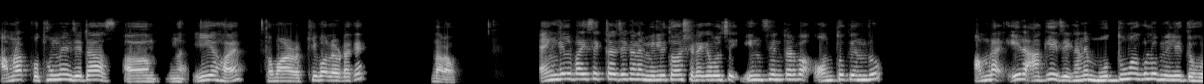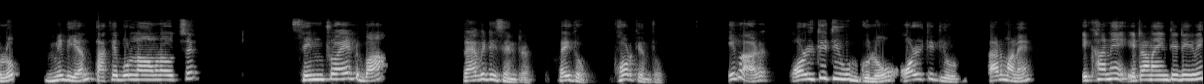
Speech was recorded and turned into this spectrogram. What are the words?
আমরা প্রথমে যেটা ইয়ে হয়, তোমার কি বলে ওটাকে? দাঁড়াও। অ্যাঙ্গেল বাইসেক্টর যেখানে মিলিত হয়, সেটাকে বলছে ইন সেন্টার বা অন্তকেন্দ্র। আমরা এর আগে যেখানে মধ্যমাগুলো মিলিত হলো মিডিয়ান তাকে বললাম আমরা হচ্ছে সেন্ট্রয়েড বা গ্র্যাভিটি সেন্টার, তাই তো? ভর কেন্দ্র। এবার অল্টিটিউডগুলো অল্টিটিউড তার মানে এখানে এটা নাইনটি ডিগ্রি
